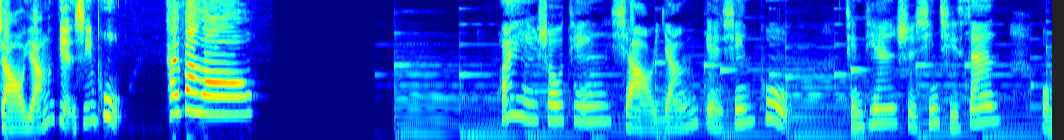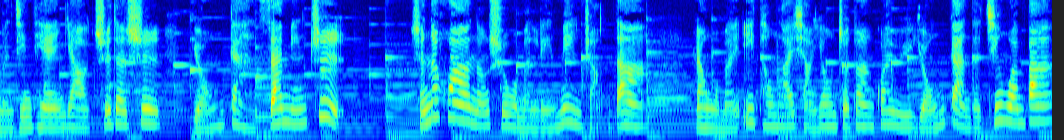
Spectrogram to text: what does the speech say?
小羊点心铺开饭喽！欢迎收听小羊点心铺。今天是星期三，我们今天要吃的是勇敢三明治。神的话能使我们灵命长大，让我们一同来享用这段关于勇敢的经文吧。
